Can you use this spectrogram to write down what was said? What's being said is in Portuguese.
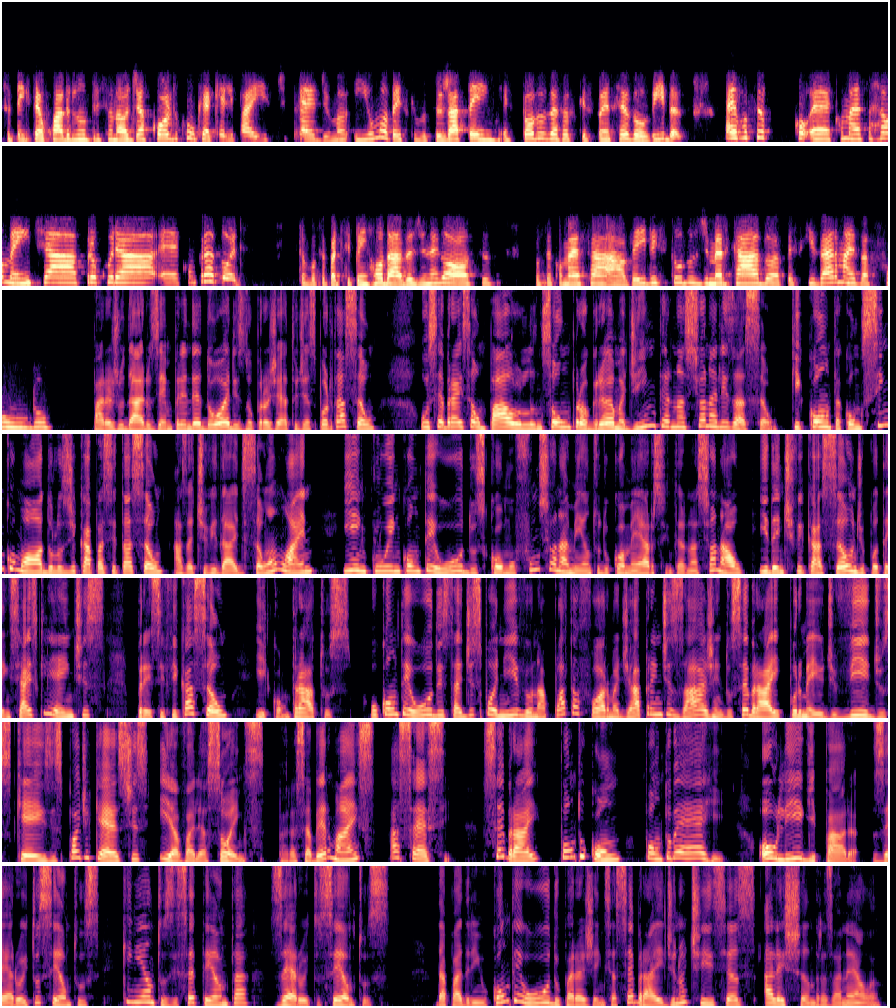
Você tem que ter o quadro nutricional de acordo com o que aquele país te pede. Uma, e uma vez que você já tem todas essas questões resolvidas, aí você é, começa realmente a procurar é, compradores. Então, você participa em rodadas de negócios, você começa a ver estudos de mercado, a pesquisar mais a fundo, para ajudar os empreendedores no projeto de exportação, o Sebrae São Paulo lançou um programa de internacionalização que conta com cinco módulos de capacitação. As atividades são online e incluem conteúdos como funcionamento do comércio internacional, identificação de potenciais clientes, precificação e contratos. O conteúdo está disponível na plataforma de aprendizagem do Sebrae por meio de vídeos, cases, podcasts e avaliações. Para saber mais, acesse sebrae.com.br ou ligue para 0800 570 0800. Da Padrinho Conteúdo para a agência Sebrae de Notícias, Alexandra Zanella.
